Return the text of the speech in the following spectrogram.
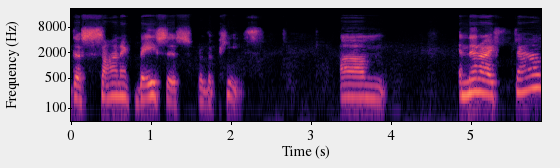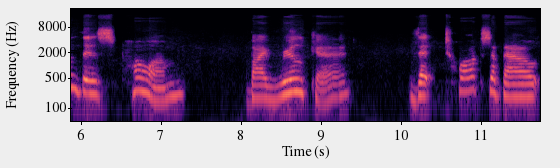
the sonic basis for the piece. Um, and then I found this poem by Rilke that talks about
